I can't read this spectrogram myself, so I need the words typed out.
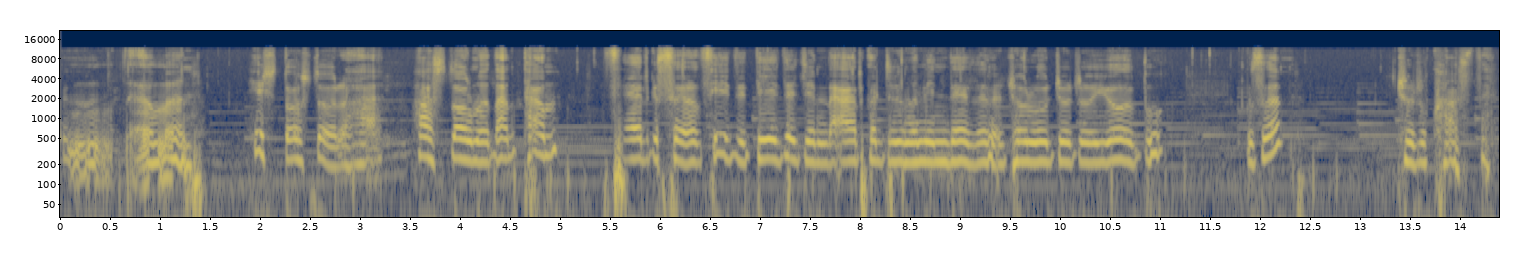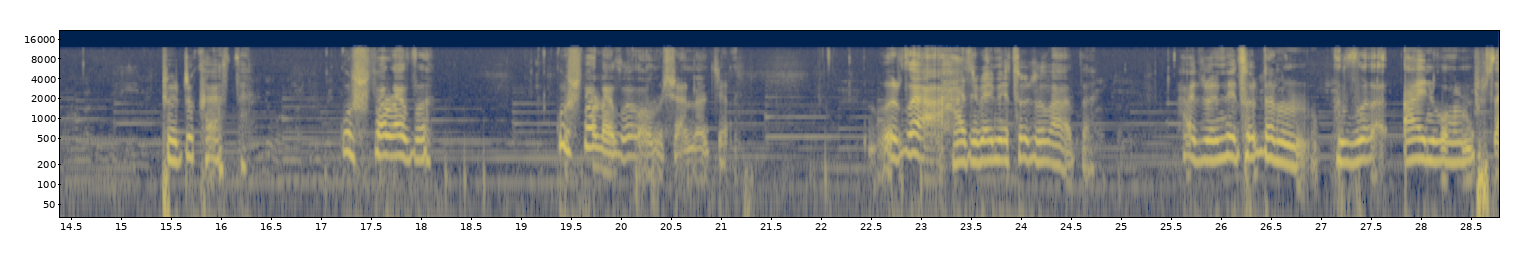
Hmm, Aman hiç dost doğru ha, hasta olmadan tam sergi sırasıydı. Teyzeciğim de arkacığına minderden çoluğu çocuğu yordu. Kızım çocuk hasta. Çocuk hasta. Kuş balazı. Kuş balazı olmuş anacığım. Burada Hacı Mehmet Hoca vardı. Hacı Mehmet Hoca'nın kızı aynı olmuşsa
